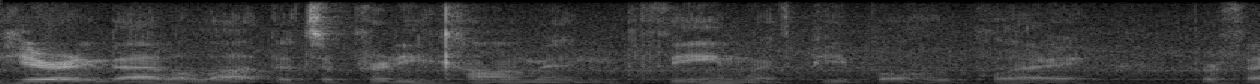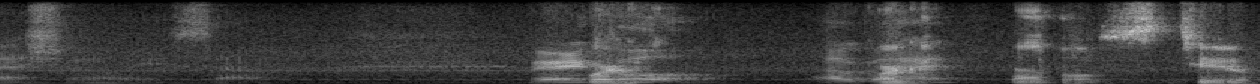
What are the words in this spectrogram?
hearing that a lot. That's a pretty common theme with people who play professionally. So, very work, cool. Oh, go ahead. Doubles too.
